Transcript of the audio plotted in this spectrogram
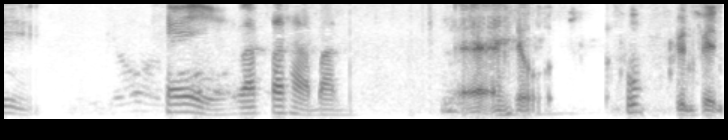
ดิเฮ้ยรักสถาบัน เออเดี๋ยวฟุบขึ้นฟิน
